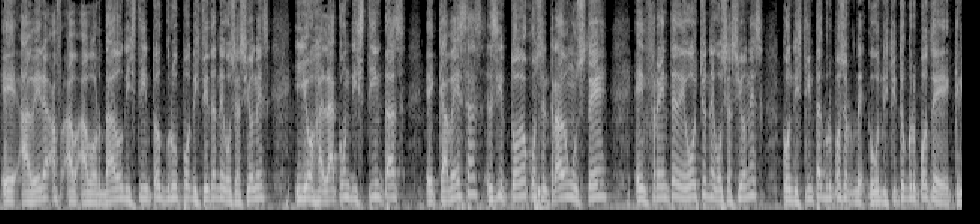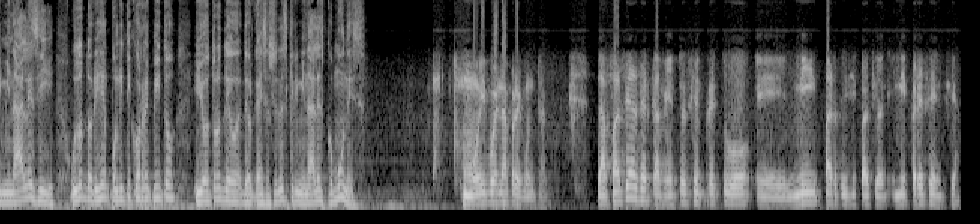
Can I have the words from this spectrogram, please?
eh, haber abordado distintos grupos, distintas negociaciones y ojalá con distintas eh, cabezas? Es decir, todo concentrado en usted en frente de ocho negociaciones con, distintos grupos, con distintos grupos de criminales y unos de origen político, repito, y otros de organizaciones criminales comunes. Muy buena pregunta. La fase de acercamiento siempre tuvo eh, mi participación y mi presencia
